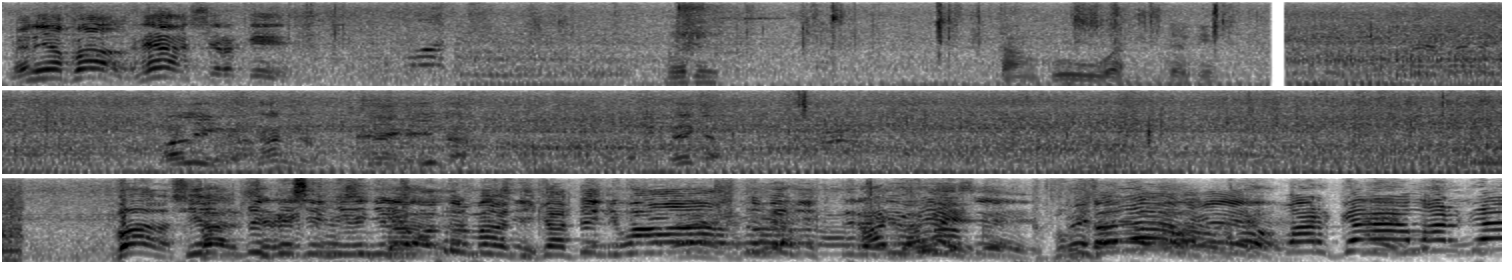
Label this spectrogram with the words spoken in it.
Meni ya Bal. Ini ya sirke. aduh tangguhan lagi Besi, nyili Bal. motor ini. Ayo, ayo. warga warga.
